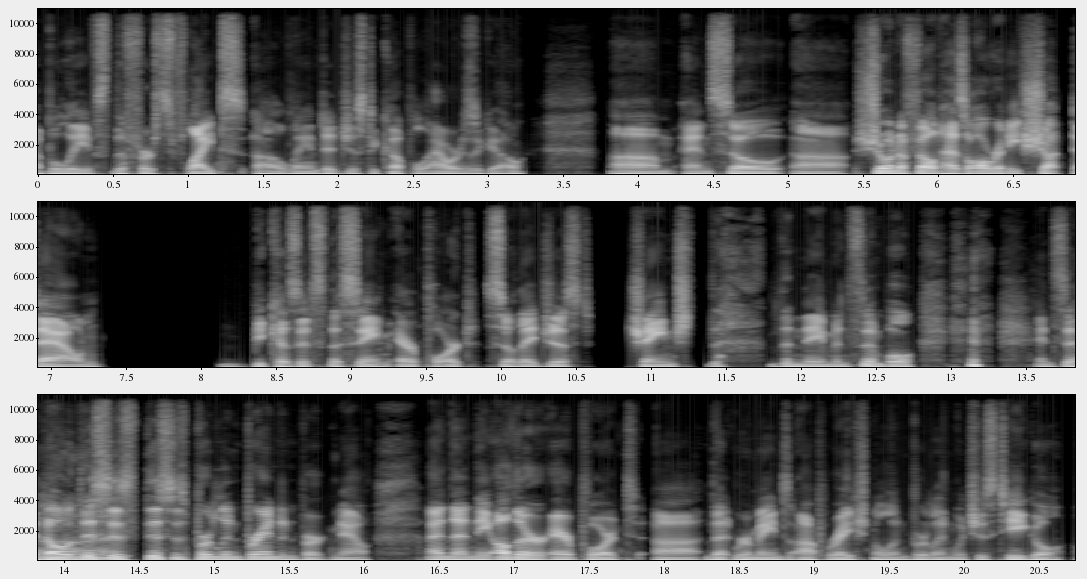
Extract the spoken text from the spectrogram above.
I believe the first flights uh, landed just a couple hours ago. Um, and so uh, Schonefeld has already shut down because it's the same airport. So they just changed the name and symbol and said, "Oh, this Uh-huh. is this is Berlin Brandenburg now." And then the other airport uh, that remains operational in Berlin, which is Tegel,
